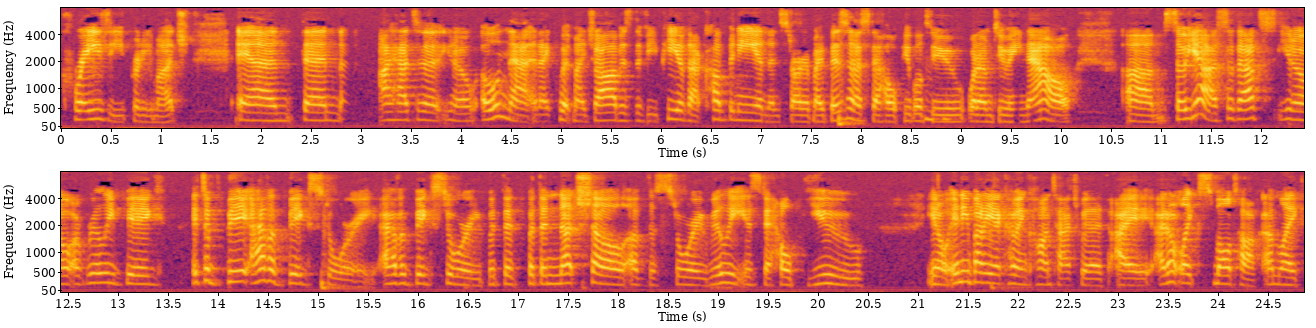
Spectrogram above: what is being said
crazy pretty much. And then I had to, you know, own that. And I quit my job as the VP of that company and then started my business to help people do mm-hmm. what I'm doing now. Um, so yeah, so that's, you know, a really big, it's a big i have a big story. I have a big story but the but the nutshell of the story really is to help you. You know anybody i come in contact with i i don't like small talk. I'm like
